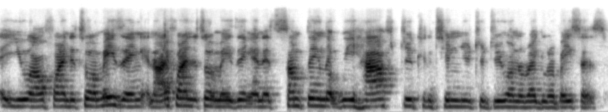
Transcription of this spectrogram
you all find it so amazing, and I find it so amazing, and it's something that we have to continue to do on a regular basis.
